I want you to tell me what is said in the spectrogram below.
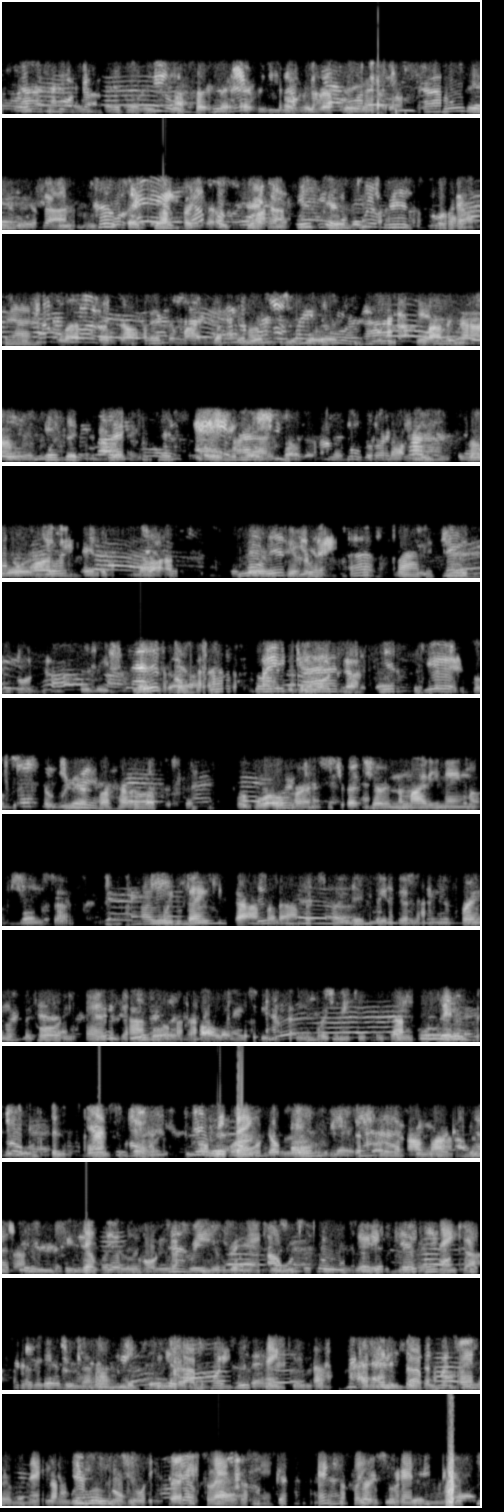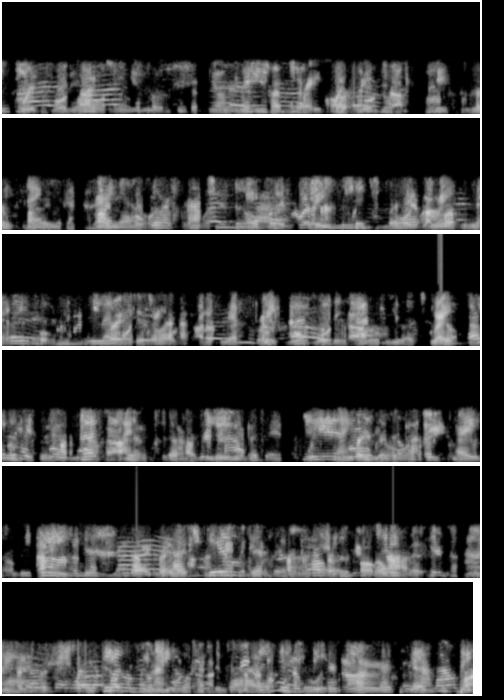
I pray for every family represented. I pray that our finances will be blessed, God, in the mighty name of not Lord, very difficult. up, Father God. Release Lift us up, Lord God. Yes. Her, will grow her and stretch her in the mighty name of Jesus. We thank you, God, for the opportunity to give your name the praise, the glory, and the honor. God. We thank you for God. We thank you for blowing our. He said, "What you would free your actions with you to make you thank you for the made We thank you, Lord. Thank you for and we and be it. Thank you for your granted mercy, and Lord, you, you have made us great for this. We thank you right now. Lord, you know what great you have great for this, Lord. You are great for this. We thank you, Lord.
